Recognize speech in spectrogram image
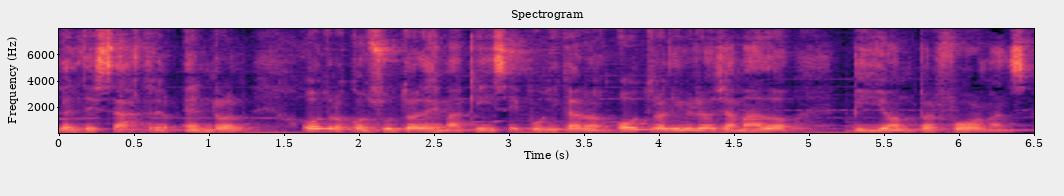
del desastre Enron, otros consultores de McKinsey publicaron otro libro llamado Beyond Performance,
